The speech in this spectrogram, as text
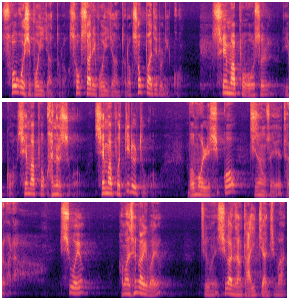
속옷이 보이지 않도록, 속살이 보이지 않도록 속바지를 입고, 세마포 옷을 입고, 세마포 관을 쓰고, 세마포 띠를 두고, 몸을 씻고 지성소에 들어가라. 쉬워요? 한번 생각해 봐요. 지금 시간상 다 있지 않지만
